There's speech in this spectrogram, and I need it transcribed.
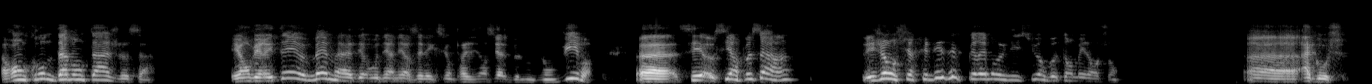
compte davantage de ça. Et en vérité, même aux dernières élections présidentielles que nous venons de vivre, euh, c'est aussi un peu ça. Hein. Les gens ont cherché désespérément une issue en votant Mélenchon euh, à gauche.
